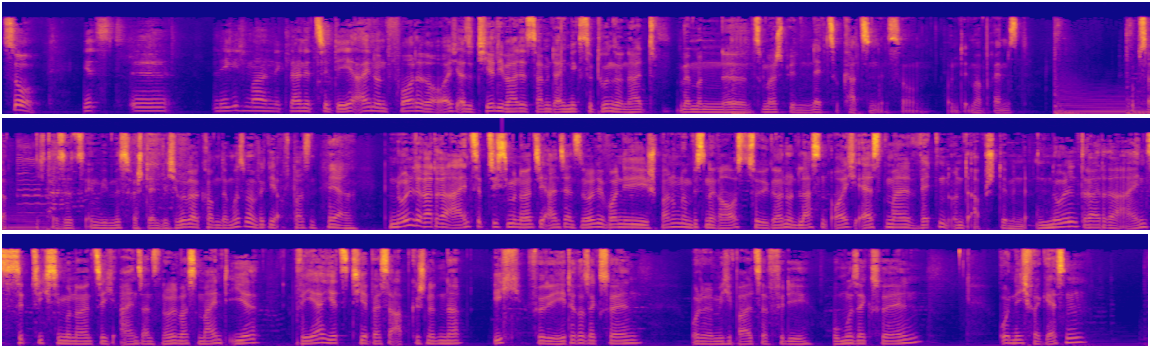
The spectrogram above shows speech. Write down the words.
So, jetzt äh, lege ich mal eine kleine CD ein und fordere euch, also Tierliebe hat jetzt damit eigentlich nichts zu tun, sondern halt, wenn man äh, zum Beispiel nett zu Katzen ist so, und immer bremst. Upsa, nicht, dass jetzt irgendwie missverständlich rüberkommt, da muss man wirklich aufpassen. Ja. 0331 70 97 110, wir wollen die Spannung noch ein bisschen rauszögern und lassen euch erstmal wetten und abstimmen. 0331 70 97 110, was meint ihr, wer jetzt hier besser abgeschnitten hat? Ich für die Heterosexuellen oder der Michi Balzer für die Homosexuellen? Und nicht vergessen,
